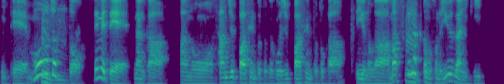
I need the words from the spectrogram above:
いて、もうちょっと、せめて、なんか、あの、30%とか50%とかっていうのが、まあ少なくともそのユーザーに聞い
